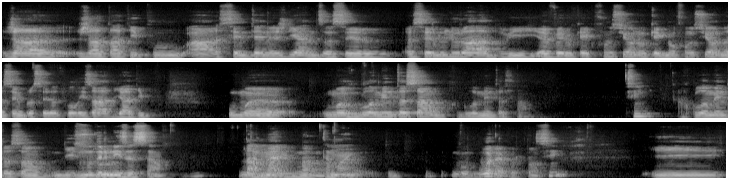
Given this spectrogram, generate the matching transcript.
já, já está tipo há centenas de anos a ser, a ser melhorado e a ver o que é que funciona, o que é que não funciona, sempre a ser atualizado e há tipo uma, uma regulamentação. Regulamentação? Sim. Regulamentação disso. Modernização. Não, Também, não, não, também. não. Whatever, pronto. Sim. E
